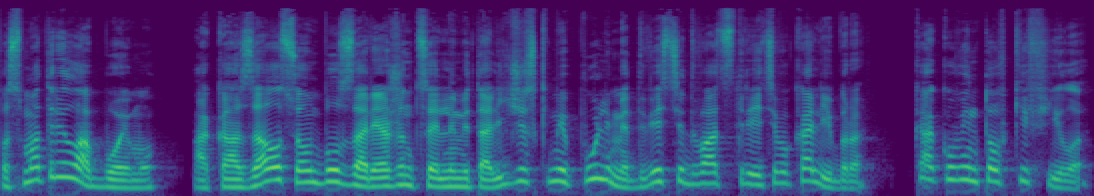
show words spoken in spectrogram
Посмотрел обойму. Оказалось, он был заряжен цельнометаллическими пулями 223 калибра, как у винтовки Фила.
